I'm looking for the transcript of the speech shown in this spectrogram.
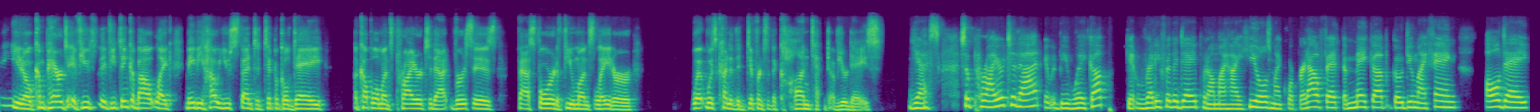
you know, compared to if you if you think about like maybe how you spent a typical day a couple of months prior to that versus fast forward a few months later, what was kind of the difference of the content of your days? Yes. So prior to that, it would be wake up, get ready for the day, put on my high heels, my corporate outfit, the makeup, go do my thing all day,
